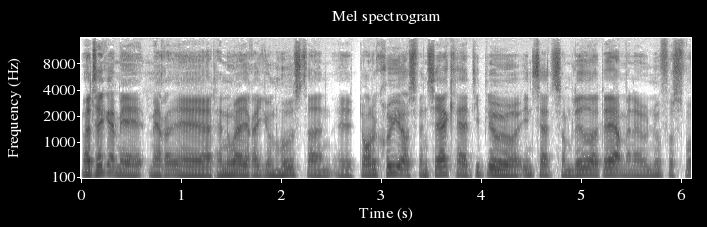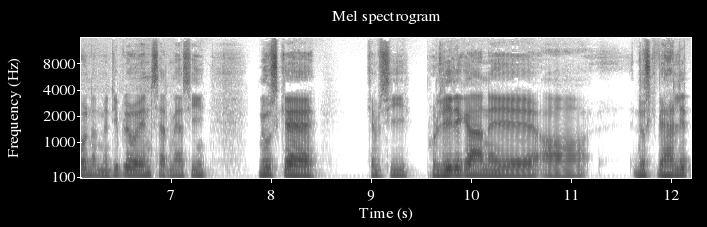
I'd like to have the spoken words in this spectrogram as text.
Men jeg tænker med, med øh, at han nu er i Region Hovedstaden. Øh, Dorte Kry og Svend Særkær, de blev jo indsat som ledere der, man er jo nu forsvundet, men de blev jo indsat med at sige, nu skal, kan man sige, politikerne øh, og nu skal vi have lidt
